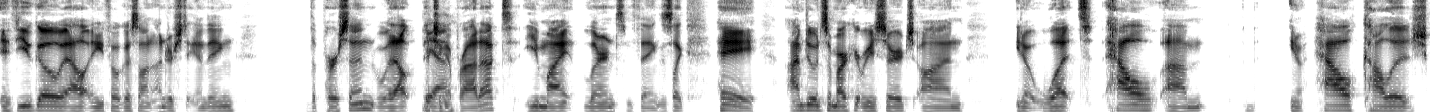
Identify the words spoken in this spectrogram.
if you go out and you focus on understanding the person without pitching yeah. a product, you might learn some things. It's like, hey, I'm doing some market research on, you know, what, how, um, you know, how college,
